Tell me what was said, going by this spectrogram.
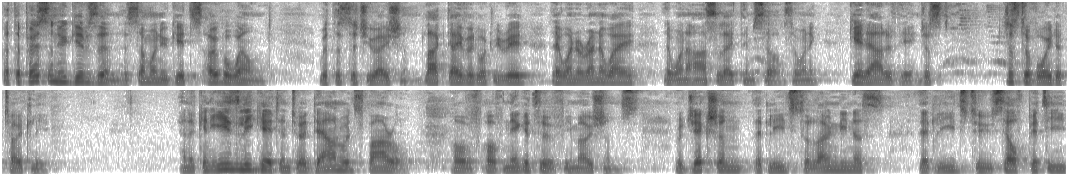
But the person who gives in is someone who gets overwhelmed with the situation. Like David, what we read, they want to run away, they want to isolate themselves, they want to get out of there and just, just avoid it totally. And it can easily get into a downward spiral of, of negative emotions. Rejection that leads to loneliness, that leads to self pity,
